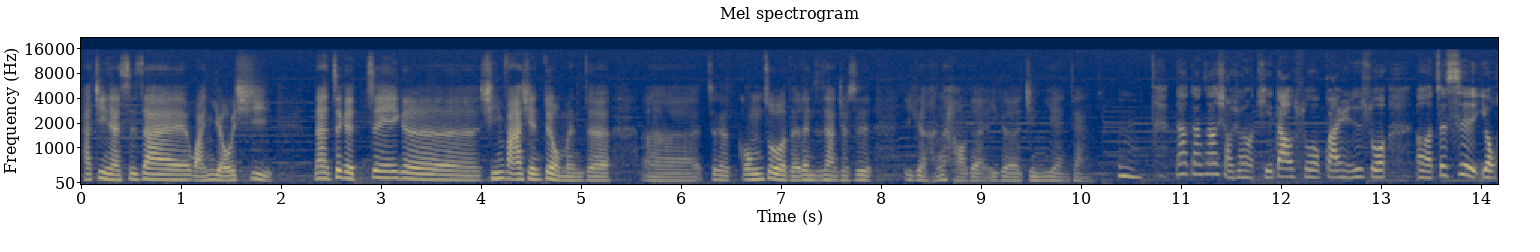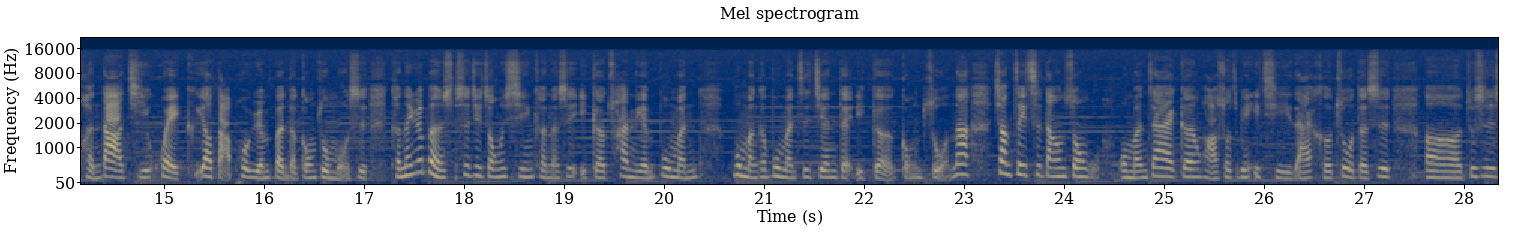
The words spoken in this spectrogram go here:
他竟然是在玩游戏。那这个这一个新发现，对我们的呃这个工作的认知上，就是一个很好的一个经验，这样子。嗯，那刚刚小熊有提到说，关于是说，呃，这次有很大的机会要打破原本的工作模式，可能原本设计中心可能是一个串联部门、部门跟部门之间的一个工作。那像这次当中，我们在跟华硕这边一起来合作的是，呃，就是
